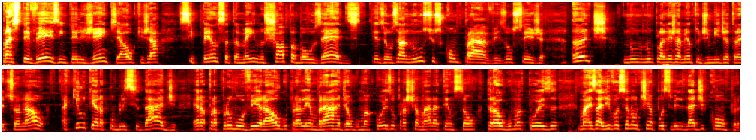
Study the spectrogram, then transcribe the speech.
para as TVs inteligentes, é algo que já se pensa também no shoppable ads, quer dizer, os anúncios compráveis, ou seja, antes, num, num planejamento de mídia tradicional, aquilo que era publicidade era para promover algo, para lembrar de alguma coisa ou para chamar a atenção para alguma coisa, mas ali você não tinha possibilidade de compra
